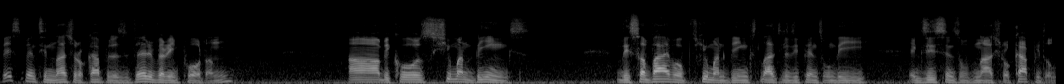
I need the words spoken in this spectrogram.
Investment in natural capital is very, very important uh, because human beings, the survival of human beings largely depends on the existence of natural capital.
